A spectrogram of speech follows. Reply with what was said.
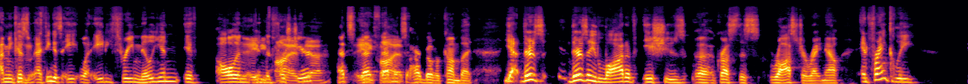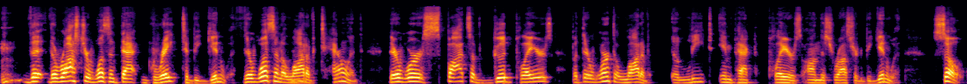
I mean, because mm-hmm. I think it's eight what eighty three million if all in, in the first year. Yeah. That's that, that makes it hard to overcome. But yeah, there's there's a lot of issues uh, across this roster right now, and frankly the the roster wasn't that great to begin with. There wasn't a lot mm-hmm. of talent. There were spots of good players, but there weren't a lot of elite impact players on this roster to begin with. So,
